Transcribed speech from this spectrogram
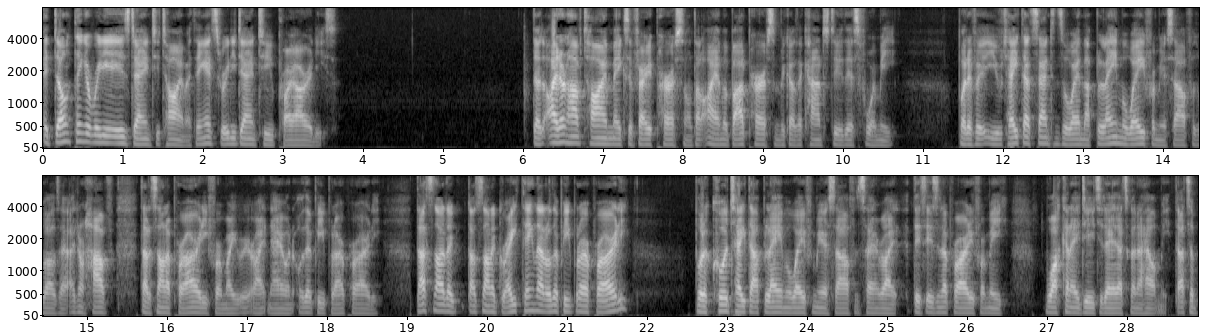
I don't think it really is down to time. I think it's really down to priorities. That I don't have time makes it very personal. That I am a bad person because I can't do this for me. But if it, you take that sentence away and that blame away from yourself as well, as I don't have that it's not a priority for me right now, and other people are a priority. That's not a that's not a great thing that other people are a priority, but it could take that blame away from yourself and say, right, this isn't a priority for me what can I do today that's going to help me? That's a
